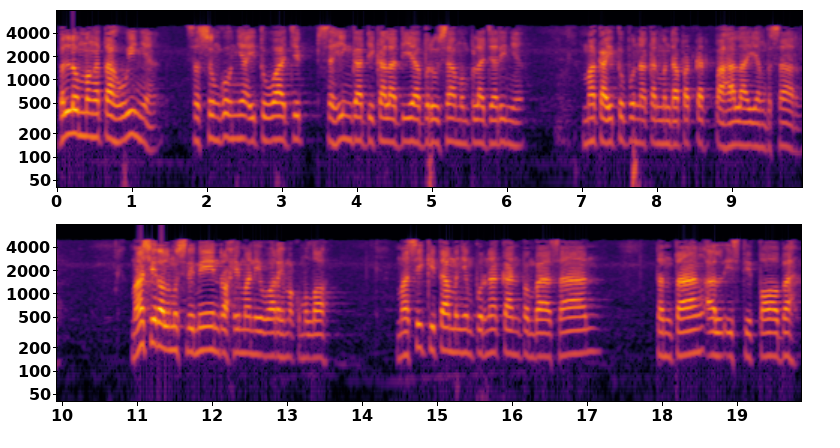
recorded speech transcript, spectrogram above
belum mengetahuinya sesungguhnya itu wajib sehingga dikala dia berusaha mempelajarinya maka itu pun akan mendapatkan pahala yang besar Masyiral muslimin rahimani wa rahimakumullah. Masih kita menyempurnakan pembahasan tentang al-istitabah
